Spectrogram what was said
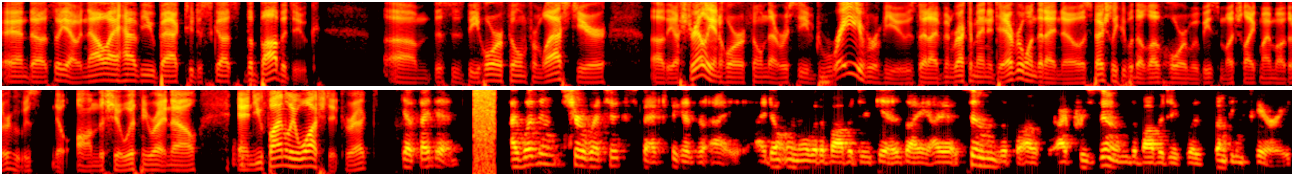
And uh, so yeah, now I have you back to discuss the Babadook. Um, this is the horror film from last year, uh, the Australian horror film that received rave reviews that I've been recommending to everyone that I know, especially people that love horror movies, much like my mother, who is you know, on the show with me right now. And you finally watched it, correct? Yes, I did. I wasn't sure what to expect because I, I don't know what a Babadook is. I, I assumed the I presumed the Babadook was something scary,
